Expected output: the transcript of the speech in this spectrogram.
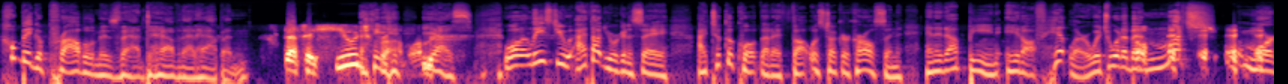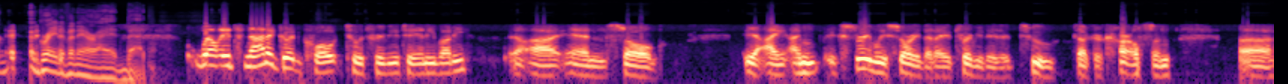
how big a problem is that to have that happen? That's a huge problem. yes. Well, at least you. I thought you were going to say I took a quote that I thought was Tucker Carlson, and ended up being Adolf Hitler, which would have been much more great of an error, I had bet. Well, it's not a good quote to attribute to anybody, uh, and so yeah, I, I'm extremely sorry that I attributed it to Tucker Carlson. Uh,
